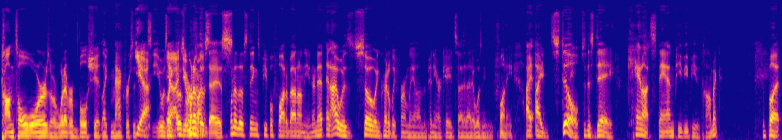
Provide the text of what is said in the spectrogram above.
console wars or whatever bullshit, like Mac versus Yeah. PC. It was Yeah, like I those one of those days. one of those things people fought about on the internet, and I was so incredibly firmly on the Penny Arcade side of that it wasn't even funny. I, I still to this day cannot stand PvP the comic, but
